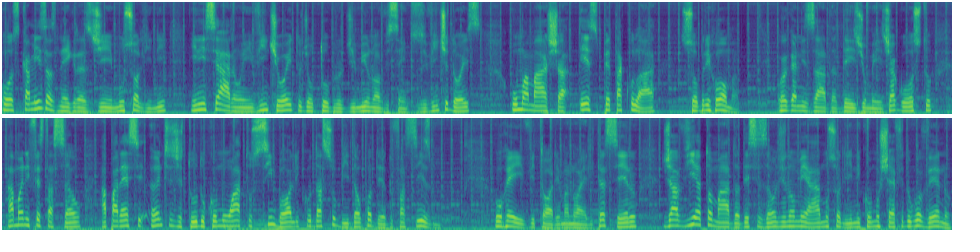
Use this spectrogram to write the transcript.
Os Camisas Negras de Mussolini iniciaram em 28 de outubro de 1922 uma marcha espetacular sobre Roma. Organizada desde o mês de agosto, a manifestação aparece antes de tudo como um ato simbólico da subida ao poder do fascismo. O rei Vittorio Emanuele III já havia tomado a decisão de nomear Mussolini como chefe do governo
